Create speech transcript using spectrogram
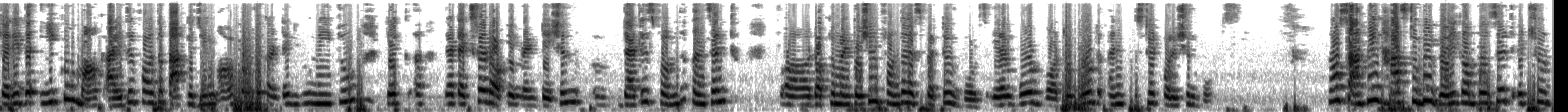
carry the eco mark either for the packaging or for the content you need to take uh, that extra documentation uh, that is from the consent uh, documentation from the respective boards air board water board and state pollution boards now sampling has to be very composite. It should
